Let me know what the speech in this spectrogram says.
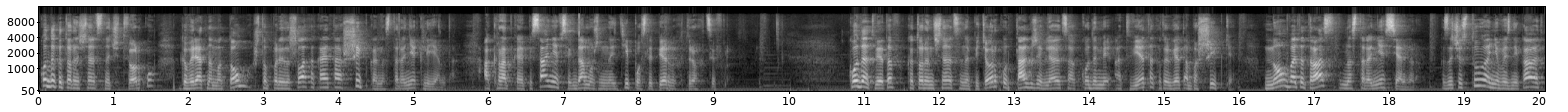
Коды, которые начинаются на четверку, говорят нам о том, что произошла какая-то ошибка на стороне клиента, а краткое описание всегда можно найти после первых трех цифр. Коды ответов, которые начинаются на пятерку, также являются кодами ответа, которые говорят об ошибке, но в этот раз на стороне сервера. Зачастую они возникают,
